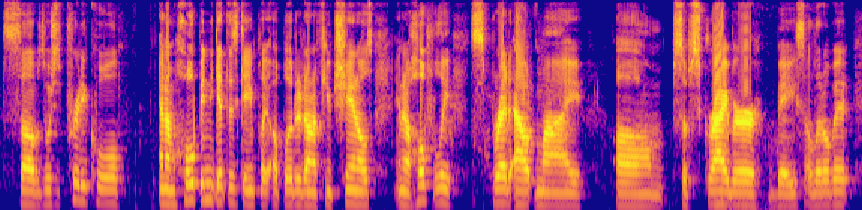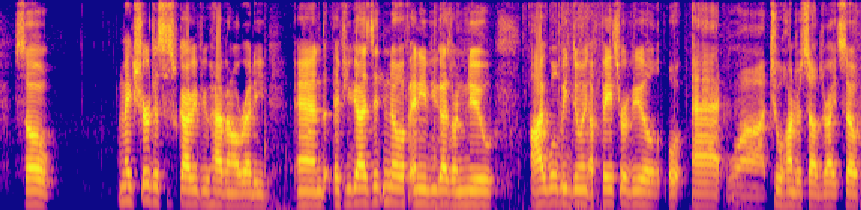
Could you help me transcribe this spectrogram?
subs, which is pretty cool and I'm hoping to get this gameplay uploaded on a few channels and it'll hopefully spread out my um, subscriber base a little bit. So make sure to subscribe if you haven't already. And if you guys didn't know if any of you guys are new I will be doing a face reveal at what, 200 subs right? So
